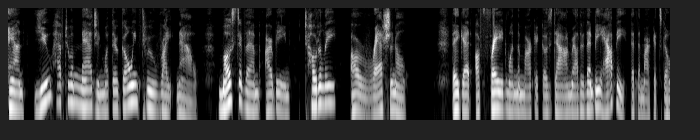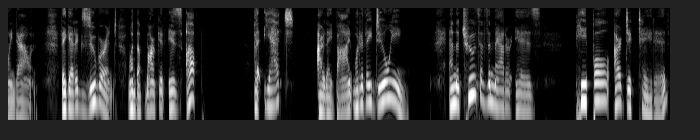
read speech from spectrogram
And you have to imagine what they're going through right now. Most of them are being totally irrational. They get afraid when the market goes down rather than be happy that the market's going down. They get exuberant when the market is up. But yet, are they buying? What are they doing? And the truth of the matter is, people are dictated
